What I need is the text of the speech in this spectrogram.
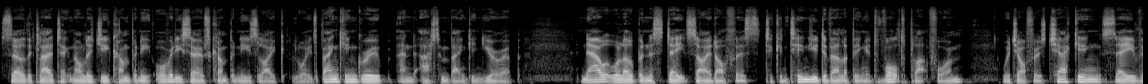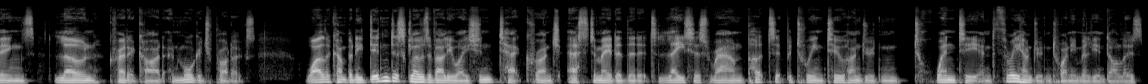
So the cloud technology company already serves companies like Lloyd's Banking Group and Atom Bank in Europe. Now it will open a stateside office to continue developing its Vault platform, which offers checking, savings, loan, credit card, and mortgage products. While the company didn't disclose a valuation, TechCrunch estimated that its latest round puts it between 220 and 320 million dollars.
